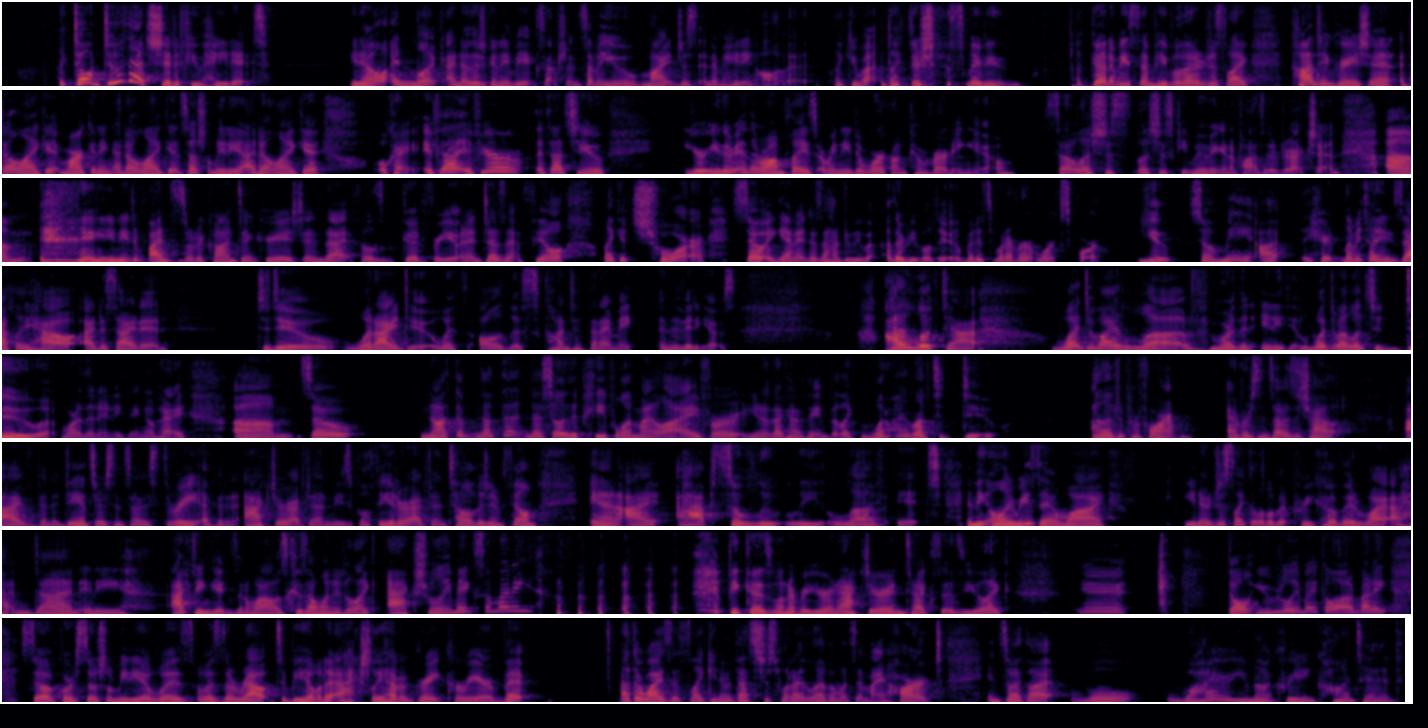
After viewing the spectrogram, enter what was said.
Like don't do that shit if you hate it. You know? And look, I know there's going to be exceptions. Some of you might just end up hating all of it. Like you might like there's just maybe going to be some people that are just like content creation, I don't like it, marketing, I don't like it, social media, I don't like it. Okay, if that if you're if that's you, you're either in the wrong place or we need to work on converting you. So let's just let's just keep moving in a positive direction. Um, you need to find some sort of content creation that feels good for you and it doesn't feel like a chore. So again it doesn't have to be what other people do but it's whatever it works for you. So me I, here let me tell you exactly how i decided to do what i do with all of this content that i make in the videos. I looked at what do I love more than anything? What do I love to do more than anything? Okay. Um, so not the not the necessarily the people in my life or, you know, that kind of thing, but like what do I love to do? I love to perform ever since I was a child. I've been a dancer since I was three. I've been an actor. I've done musical theater. I've done television, film, and I absolutely love it. And the only reason why, you know, just like a little bit pre COVID, why I hadn't done any acting gigs in a while is because I wanted to like actually make some money. because whenever you're an actor in Texas, you like eh, don't usually make a lot of money. So of course, social media was was the route to be able to actually have a great career. But otherwise, it's like you know that's just what I love and what's in my heart. And so I thought, well, why are you not creating content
